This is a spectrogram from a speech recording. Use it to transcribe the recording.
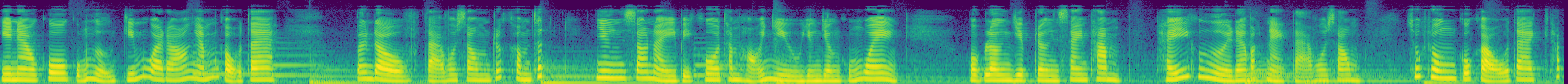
ngày nào cô cũng ngự kiếm qua đó ngắm cậu ta. Ban đầu tạ vô song rất không thích, nhưng sau này bị cô thăm hỏi nhiều dần dần cũng quen. Một lần Diệp Trần sang thăm, thấy có người đang bắt nạt tạ vô song. Xuất thân của cậu ta thấp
